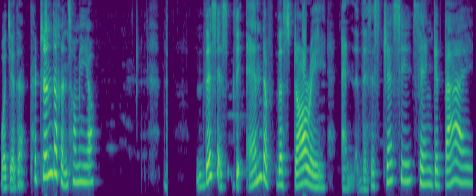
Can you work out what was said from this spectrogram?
我觉得她真的很聪明哟。this is the end of the story, and this is Jessie saying goodbye.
